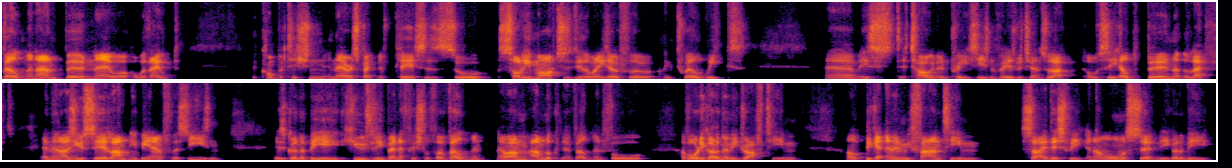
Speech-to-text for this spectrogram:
Veltman and Burn now are, are without the competition in their respective places. So Solly March is the other one. He's out for I think 12 weeks. Um, he's targeted pre-season for his return, so that obviously helps Burn at the left. And then, as you say, Lamptey being out for the season is going to be hugely beneficial for Veltman. Now, I'm I'm looking at Veltman for. I've already got him in my draft team. I'll be getting him in my fan team side this week, and I'm almost certainly going to be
